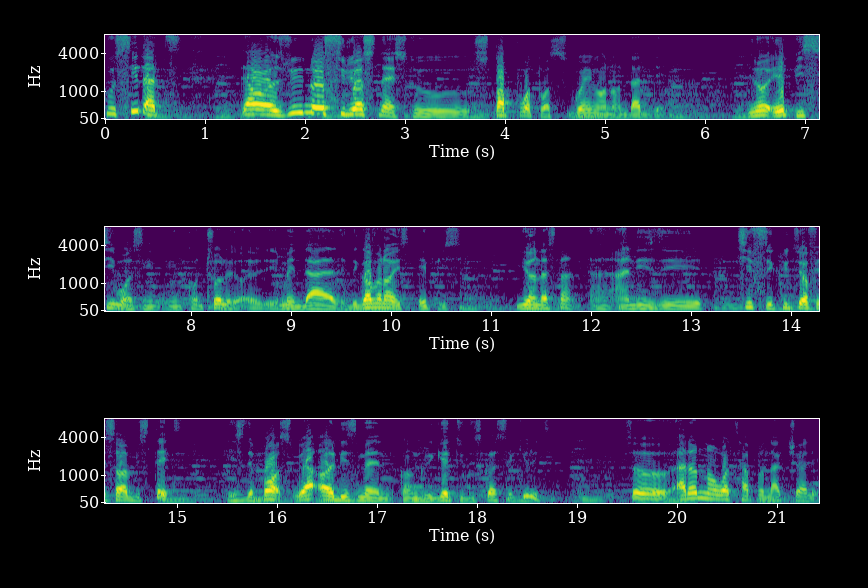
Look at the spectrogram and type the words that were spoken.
could see that there was really no seriousness to stop what was going on on that day. You know, APC was in, in control. I mean, the, the governor is APC. You understand? Uh, and he's the chief security officer of the state. He's the boss, where all these men congregate to discuss security. So I don't know what happened actually.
